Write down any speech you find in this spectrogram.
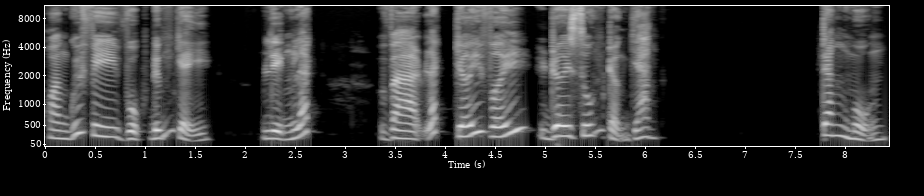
Hoàng Quý Phi vụt đứng dậy, liện lách và lách chới với rơi xuống trần gian. Trăng muộn,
